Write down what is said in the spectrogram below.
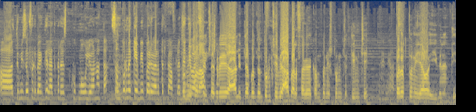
अ, तुम्ही जो फीडबॅक दिलात खरंच खूप मौल्यवान होता. संपूर्ण केबी परिवारातर्फे आपलं तुम्ही पण धन्यवाद. आमच्याकडे आले त्याबद्दल तुमचे बी आभार. सगळ्या कंपनी तुमच्या टीमचे धन्यवाद. परत तुम्ही यावं ही विनंती.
